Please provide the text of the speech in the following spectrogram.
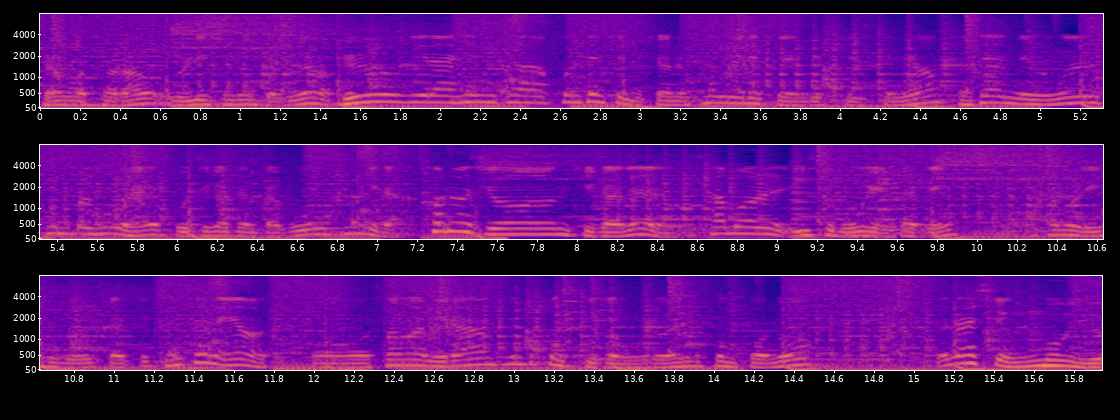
그런 것처럼 올리시면 되고요. 교육이나 행사 콘텐츠 미션은 평일에 진행될 수 있으며 자세한 내용은 선발 후에 고지가 된다고 합니다. 서류 지원 기간은 3월 25일까지 3월 25일까지 간단해요. 어, 성함이랑 핸드폰 기종 그리고 핸드폰 번호 하나씩 응모 유,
